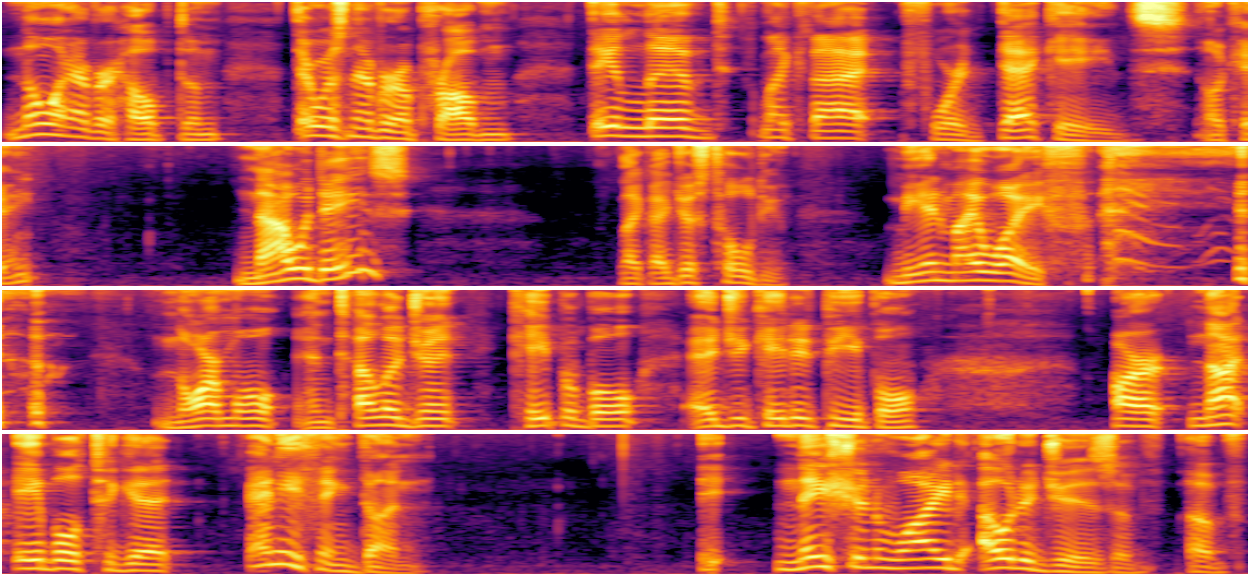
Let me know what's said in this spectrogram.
No one ever helped them. There was never a problem. They lived like that for decades, okay? Nowadays, like I just told you, me and my wife, normal, intelligent, capable, educated people, are not able to get anything done nationwide outages of, of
